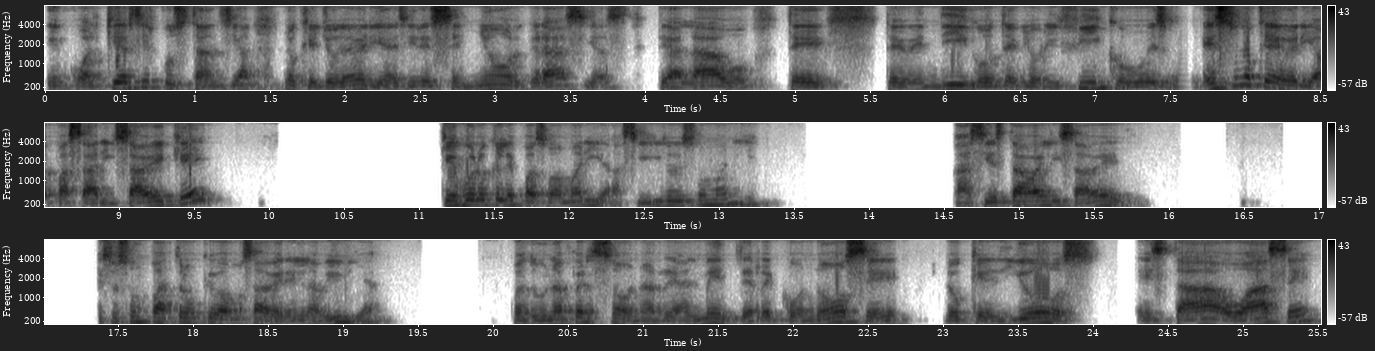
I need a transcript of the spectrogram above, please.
en cualquier circunstancia, lo que yo debería decir es, Señor, gracias, te alabo, te, te bendigo, te glorifico. Eso, eso es lo que debería pasar. ¿Y sabe qué? ¿Qué fue lo que le pasó a María? Así lo hizo María. Así estaba Elizabeth. Eso es un patrón que vamos a ver en la Biblia. Cuando una persona realmente reconoce lo que Dios está o hace,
